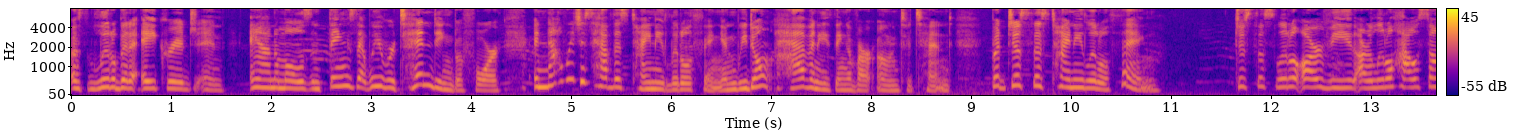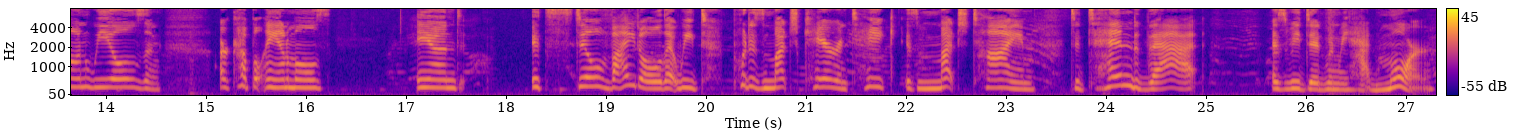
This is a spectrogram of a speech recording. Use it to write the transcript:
a little bit of acreage and animals and things that we were tending before. And now we just have this tiny little thing and we don't have anything of our own to tend, but just this tiny little thing. Just this little RV, our little house on wheels, and our couple animals. And it's still vital that we t- put as much care and take as much time to tend that as we did when we had more.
